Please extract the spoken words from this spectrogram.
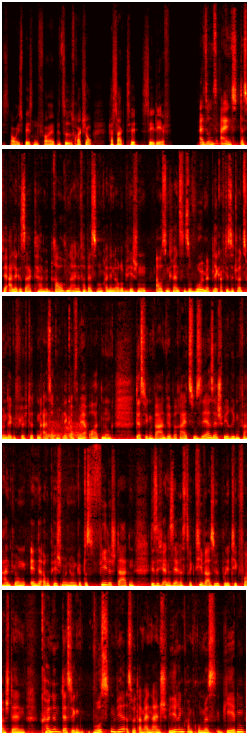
står i spidsen for øh, partiets fraktion, har sagt til CDF. Also uns eint, dass wir alle gesagt haben, wir brauchen eine Verbesserung an den europäischen Außengrenzen, sowohl mit Blick auf die Situation der Geflüchteten als auch mit Blick auf mehr Ordnung. Deswegen waren wir bereit zu sehr, sehr schwierigen Verhandlungen. In der Europäischen Union gibt es viele Staaten, die sich eine sehr restriktive Asylpolitik vorstellen können. Deswegen wussten wir, es wird am Ende einen schwierigen Kompromiss geben.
